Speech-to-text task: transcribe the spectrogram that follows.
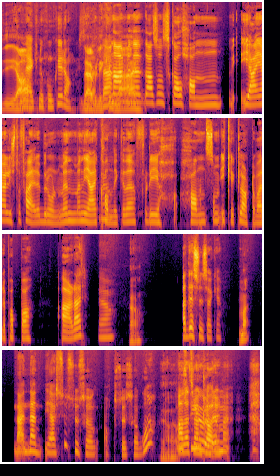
ja. Men det er ikke noe konkurranse. Det er vel ikke- Nei, Nei. men det, altså skal han Jeg har lyst til å feire broren min, men jeg kan ikke det fordi han som ikke klarte å være pappa, er der. Ja. Nei, det syns jeg ikke. Nei, nei, jeg syns hun skal, absolutt skal gå. ja. Ja, Hun det tror jeg skal hun gjøre det med,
